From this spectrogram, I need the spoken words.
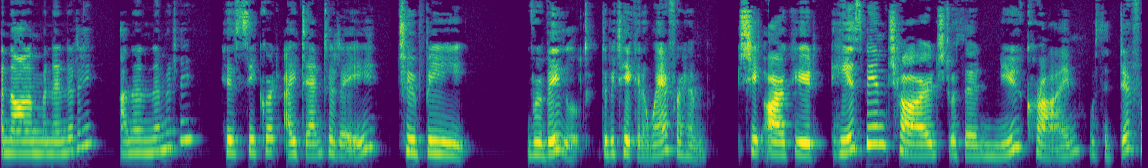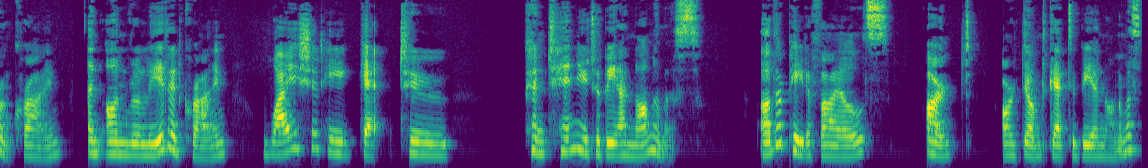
anonymity, anonymity his secret identity to be revealed, to be taken away from him. She argued he is being charged with a new crime, with a different crime, an unrelated crime. Why should he get to continue to be anonymous? Other pedophiles aren't or don't get to be anonymous.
